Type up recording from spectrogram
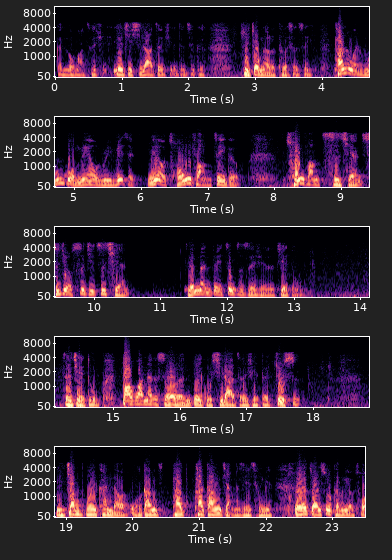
跟罗马哲学，尤其希腊哲学的这个最重要的特色之一。他认为如果没有 revisit，没有重访这个，重访此前十九世纪之前人们对政治哲学的解读。的解读，包括那个时候人对古希腊哲学的注释，你将不会看到我刚他他刚讲的这些层面。我的转述可能有错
